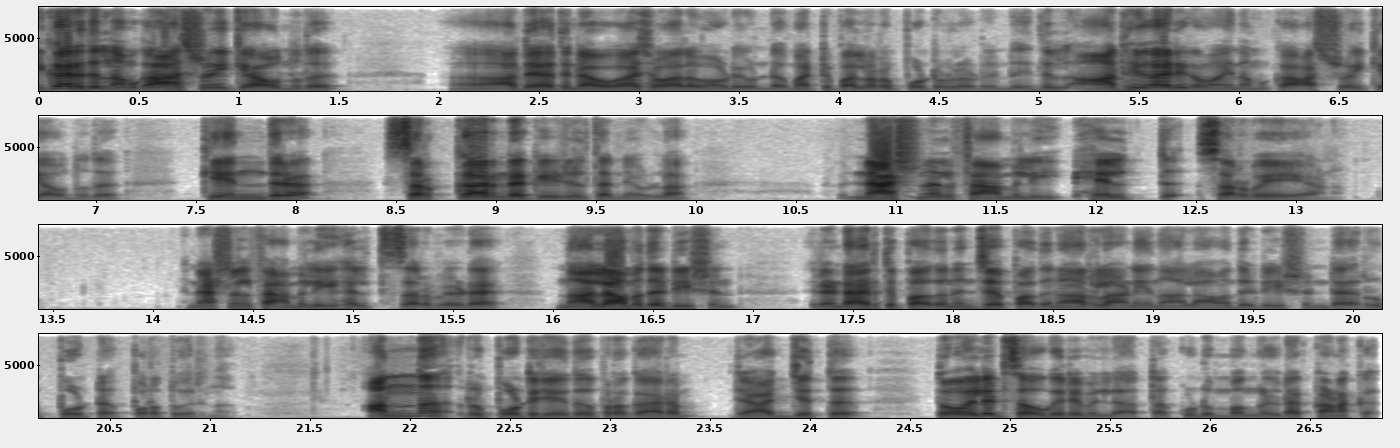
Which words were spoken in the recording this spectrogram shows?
ഇക്കാര്യത്തിൽ നമുക്ക് ആശ്രയിക്കാവുന്നത് അദ്ദേഹത്തിന്റെ അവകാശവാദം അവിടെയുണ്ട് മറ്റ് പല റിപ്പോർട്ടുകളും അവിടെയുണ്ട്. ഇതിൽ ആധികാരികമായി നമുക്ക് ആശ്രയിക്കാവുന്നത് കേന്ദ്ര സർക്കാരിന്റെ കീഴിൽ തന്നെയുള്ള നാഷണൽ ഫാമിലി ഹെൽത്ത് സർവേയാണ്. നാഷണൽ ഫാമിലി ഹെൽത്ത് സർവേയുടെ നാലാമത് എഡിഷൻ രണ്ടായിരത്തി പതിനഞ്ച് പതിനാറിലാണ് ഈ നാലാമത് എഡീഷന്റെ റിപ്പോർട്ട് പുറത്തു വരുന്നത് അന്ന് റിപ്പോർട്ട് ചെയ്ത പ്രകാരം രാജ്യത്ത് ടോയ്ലറ്റ് സൗകര്യമില്ലാത്ത കുടുംബങ്ങളുടെ കണക്ക്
